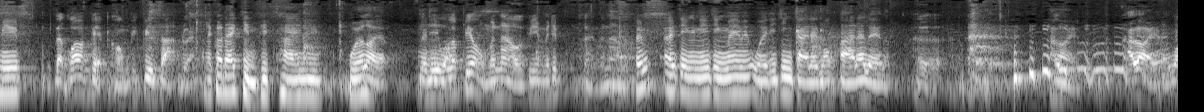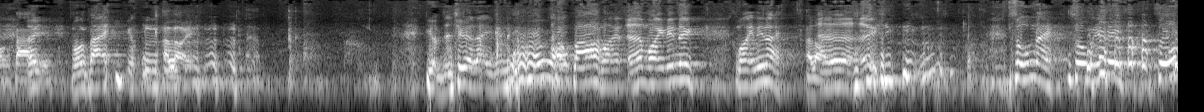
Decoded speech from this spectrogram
มีแล้วก็เผ็ดของพริกปีศาจด้วยแล้วก็ได้กลิ่นพริกไทยอุ้ยอร่อยอะไม่ดีว่ะแล้วเปรี้ยวของมะนาวพี่ไม่ได้ใส่มะนาวเฮ้ยเอาจริงอันนี้จริงไม่ไม่อวยที่จริงไก่เลยมองตาได้เลยแบบเอออร่อย อร่อยมองตาเฮ้ยมองตาอร่อยเกือบจะเชื่อแล้วอีกนิดนึงมองตามองเออมองอีกนิดนึงมองอีกนิดหน่อยอร่อยเออเอ้ยซูมหน่อยซูมนิดนึงซูม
